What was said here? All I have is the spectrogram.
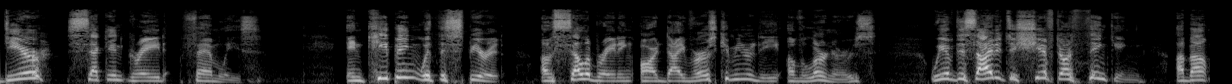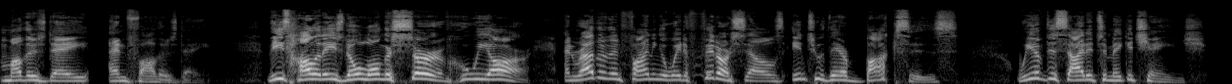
dear second grade families, in keeping with the spirit of celebrating our diverse community of learners, we have decided to shift our thinking about Mother's Day and Father's Day. These holidays no longer serve who we are, and rather than finding a way to fit ourselves into their boxes, we have decided to make a change.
